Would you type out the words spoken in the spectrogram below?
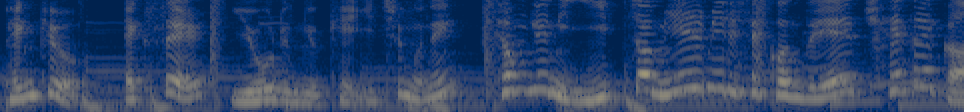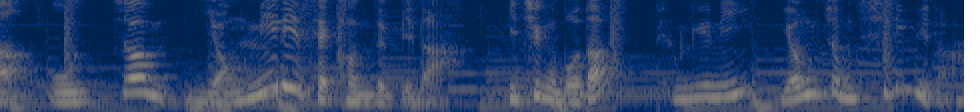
벤큐 XL 2566K 이 친구는 평균이 2.1ms의 최대가 5.0ms입니다 이 친구보다 평균이 0.7입니다.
